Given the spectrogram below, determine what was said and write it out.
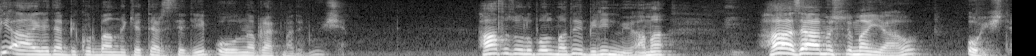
bir aileden bir kurbanlık yeterse deyip oğluna bırakmadı bu işi. Hafız olup olmadığı bilinmiyor ama haza Müslüman yahu o işte.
